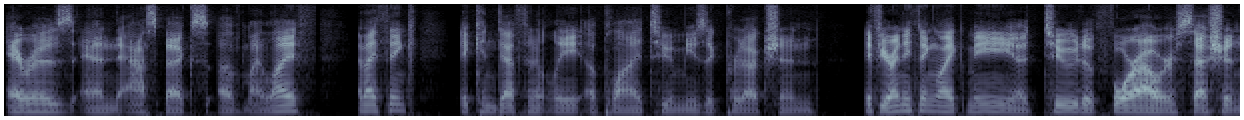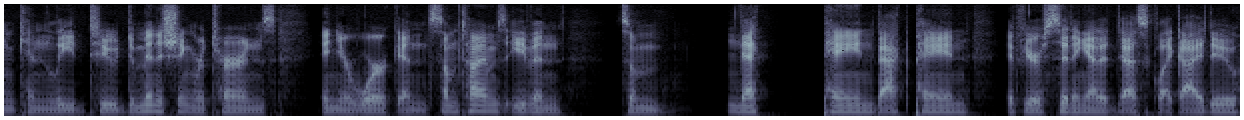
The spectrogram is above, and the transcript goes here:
eras and aspects of my life. And I think it can definitely apply to music production. If you're anything like me, a two to four hour session can lead to diminishing returns in your work and sometimes even some neck pain, back pain if you're sitting at a desk like I do.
